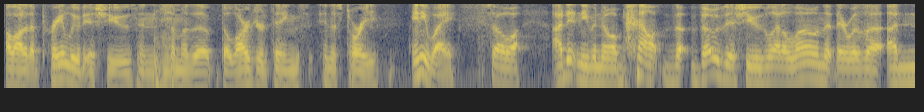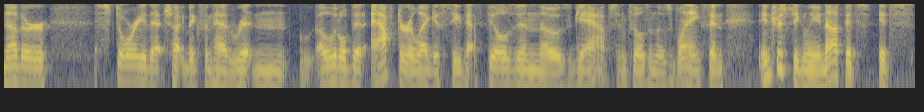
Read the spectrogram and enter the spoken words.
a lot of the prelude issues and Mhm. some of the the larger things in the story. Anyway, so I didn't even know about th- those issues, let alone that there was a, another story that Chuck Dixon had written a little bit after Legacy that fills in those gaps and fills in those blanks. And interestingly enough, it's it's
